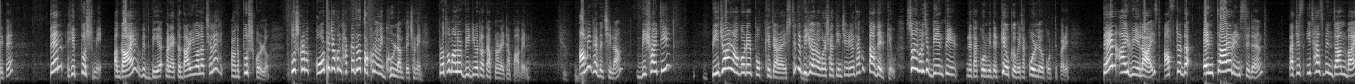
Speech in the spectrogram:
দিতে দেন হি পুশ মি আ গায় উইথ বিয়ার মানে একটা দাড়িওয়ালা ছেলে আমাকে পুশ করল। পুশ করে আমার কোর্টে যখন ধাক্কা দিল, তখন আমি ঘুরলাম পেছনে। প্রথম আলোর ভিডিওটাতে আপনারা এটা পাবেন। আমি ভেবেছিলাম বিষয়টি বিজয়নগরের পক্ষে যারা এসছে যে বিজয়নগরের সাথে তিনটি ইউনিয়ন থাকুক তাদের কেউ সো আমি বলেছি বিএনপির নেতা কর্মীদের কেউ কেউ এটা করলেও করতে পারে। Then I realised after the entire incident that is it has been done by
